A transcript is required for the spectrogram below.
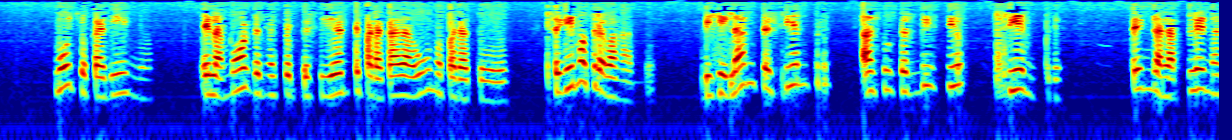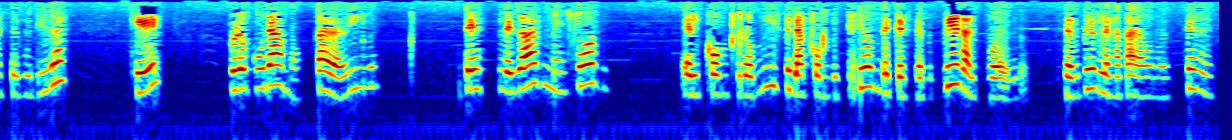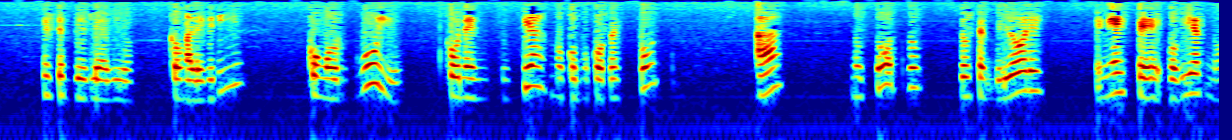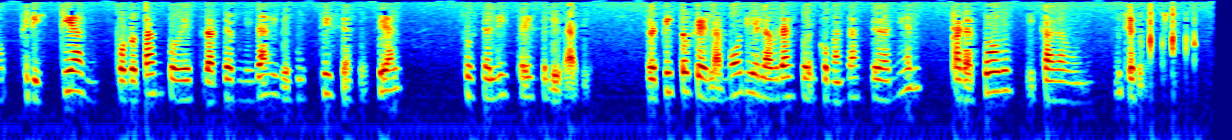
mucho cariño, el amor de nuestro presidente para cada uno, para todos. Seguimos trabajando, vigilantes siempre, a su servicio siempre. Tengan la plena seguridad que procuramos cada día desplegar mejor el compromiso y la convicción de que servir al pueblo, servirles a cada uno de ustedes, es servirle a Dios con alegría, con orgullo, con entusiasmo, como corresponde a nosotros, los servidores, en este gobierno cristiano, por lo tanto de fraternidad y de justicia social, socialista y solidario. Repito que el amor y el abrazo del comandante Daniel para todos y cada uno. Muchas gracias.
